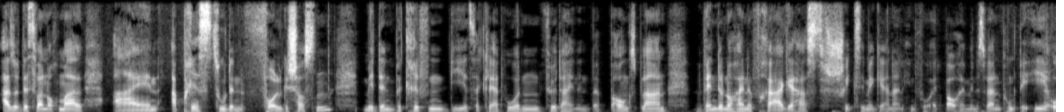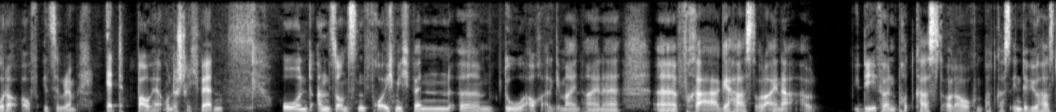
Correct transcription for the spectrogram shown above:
also das war nochmal ein Abriss zu den Vollgeschossen mit den Begriffen, die jetzt erklärt wurden für deinen Bebauungsplan. Wenn du noch eine Frage hast, schick sie mir gerne an info at bauherr-werden.de oder auf Instagram at bauherr-werden. Und ansonsten freue ich mich, wenn ähm, du auch allgemein eine äh, Frage hast oder eine äh, Idee für einen Podcast oder auch ein Podcast-Interview hast,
